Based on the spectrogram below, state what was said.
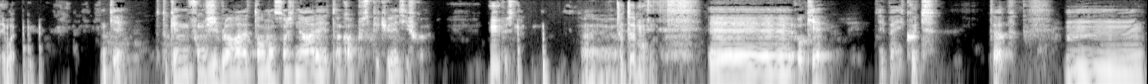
et ouais. Ok, token fongible aura tendance en général à être encore plus spéculatif, quoi. Mm. Euh, Totalement. ok. Eh ben, écoute, top. Hum,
